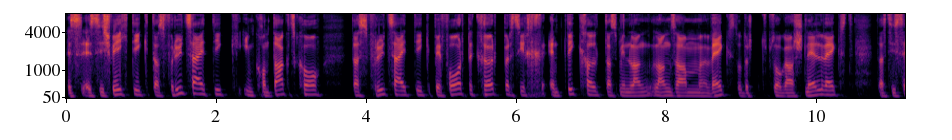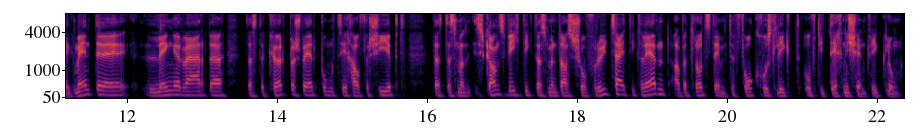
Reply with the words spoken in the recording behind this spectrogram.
Es, es ist wichtig, dass frühzeitig im Kontakt zu kommen, dass frühzeitig, bevor der Körper sich entwickelt, dass man lang, langsam wächst oder sogar schnell wächst, dass die Segmente länger werden, dass der Körperschwerpunkt sich auch verschiebt. Das, dass man, ist ganz wichtig, dass man das schon frühzeitig lernt, aber trotzdem der Fokus liegt auf die technische Entwicklung.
